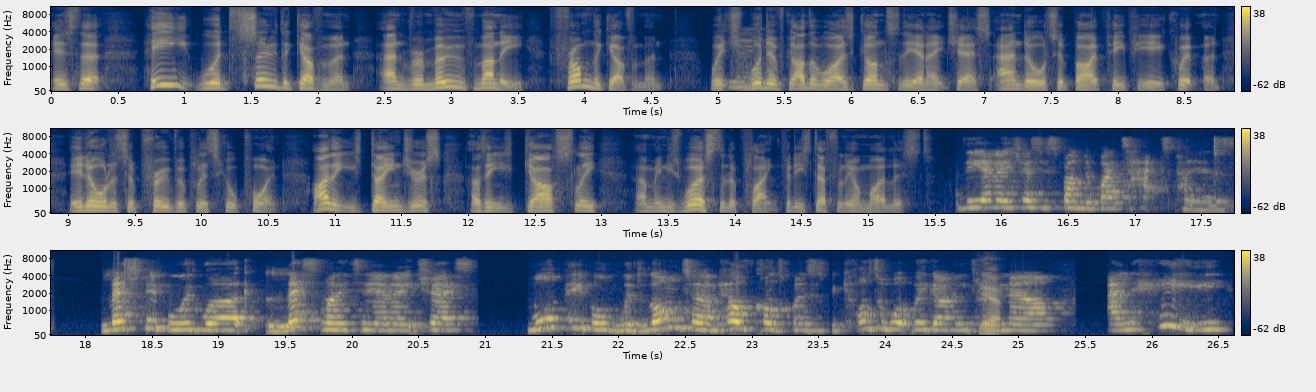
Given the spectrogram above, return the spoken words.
is that he would sue the government and remove money from the government which would have otherwise gone to the NHS and or to buy PPE equipment in order to prove a political point. I think he's dangerous. I think he's ghastly. I mean, he's worse than a plank, but he's definitely on my list. The NHS is funded by taxpayers. Less people with work, less money to the NHS, more people with long term health consequences because of what we're going through Yeah. now. And he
